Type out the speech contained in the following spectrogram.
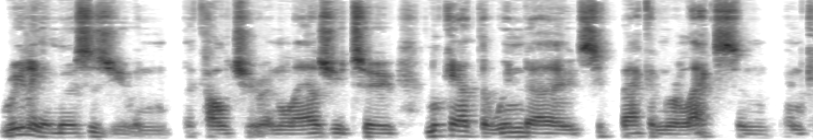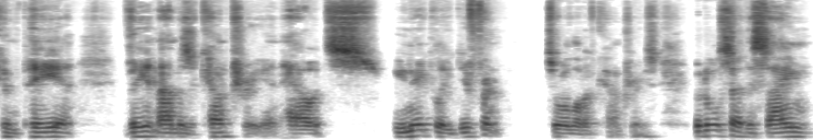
really immerses you in the culture and allows you to look out the window, sit back and relax and, and compare Vietnam as a country and how it's uniquely different to a lot of countries, but also the same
